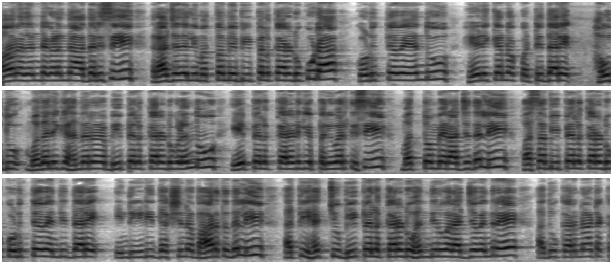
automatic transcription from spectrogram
ಮಾನದಂಡಗಳನ್ನು ಆಧರಿಸಿ ರಾಜ್ಯದಲ್ಲಿ ಮತ್ತೊಮ್ಮೆ ಬಿಪಿಎಲ್ ಕಾರ್ಡ್ ಕೂಡ ಕೊಡುತ್ತೇವೆ ಎಂದು ಹೇಳಿಕೆಯನ್ನು ಕೊಟ್ಟಿದ್ದಾರೆ. ಹೌದು, ಮೊದಲಿಗೆ ಹನ್ನೆರಡರ ಬಿಪಿಎಲ್ ಕಾರ್ಡುಗಳನ್ನು ಎಪಿಎಲ್ ಕಾರ್ಡ್ಗೆ ಪರಿವರ್ತಿಸಿ ಮತ್ತೊಮ್ಮೆ ರಾಜ್ಯದಲ್ಲಿ ಹೊಸ ಬಿಪಿಎಲ್ ಕಾರ್ಡು ಕೊಡುತ್ತೇವೆ ಎಂದಿದ್ದಾರೆ. ಇಂದು ಇಡೀ ದಕ್ಷಿಣ ಭಾರತದಲ್ಲಿ ಅತಿ ಹೆಚ್ಚು ಬಿಪಿಎಲ್ ಕಾರ್ಡು ಹೊಂದಿರುವ ರಾಜ್ಯವೆಂದರೆ ಅದು ಕರ್ನಾಟಕ.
